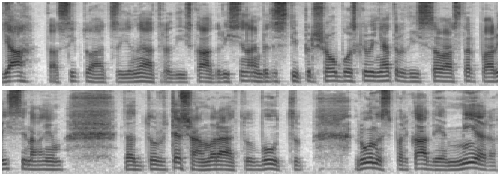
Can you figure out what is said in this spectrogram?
ja tā situācija neatradīs kādu risinājumu, bet es stipri šaubos, ka viņi atradīs savā starpā risinājumu. Tad tur tiešām varētu būt runas par kādiem miera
